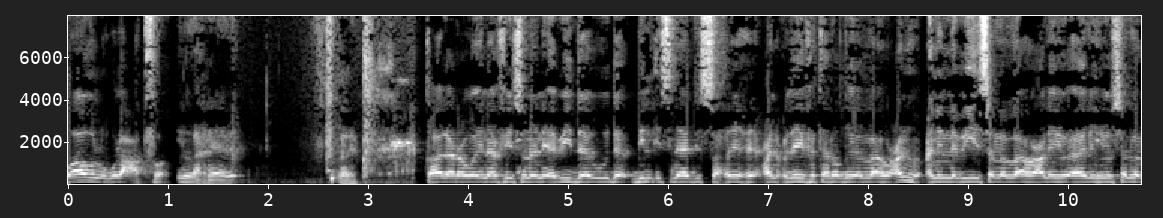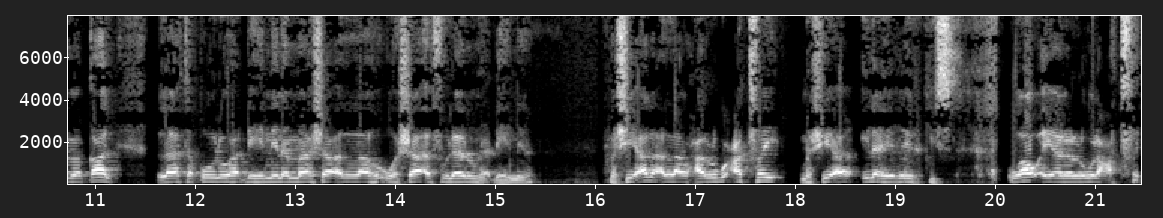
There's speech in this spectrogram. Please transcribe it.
waaw lagula cadfo in la reebay qaala rawaynaa fi sunani abi daawuuda bilisnaadi asaxiixi can xudayfata radia allaahu canhu can inabiyi sala allahu alayhi waaalihi wasalama qaal laa taquuluu ha dhihinina maa shaaa allaahu wa shaaa fulaanun ha dhihinina. Mashiicada allah waxaa lagu cadfay mashiica ilaahay keyrkiisa waaw ayaana lagula cadfay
